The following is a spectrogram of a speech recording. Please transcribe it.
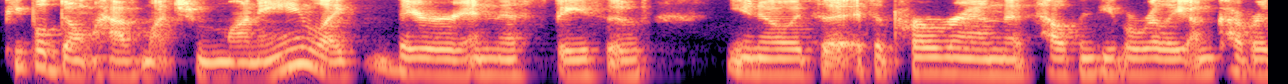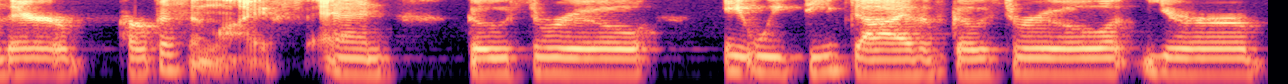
people don't have much money. Like they're in this space of, you know, it's a it's a program that's helping people really uncover their purpose in life and go through eight week deep dive of go through your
